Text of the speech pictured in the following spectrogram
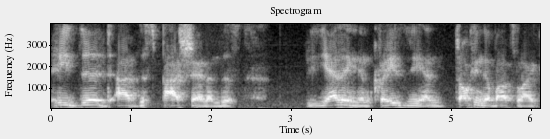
he did add this passion and this yelling and crazy and talking about like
